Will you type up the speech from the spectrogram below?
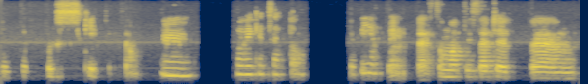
lite fuskigt liksom. Mm. På vilket sätt då? Jag vet inte. Som att det är så här typ... Um,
